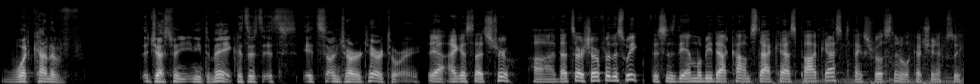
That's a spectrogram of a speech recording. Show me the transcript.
what kind of adjustment you need to make because it's it's it's uncharted territory. Yeah, I guess that's true. Uh, that's our show for this week. This is the MLB.com Statcast podcast. Thanks for listening. We'll catch you next week.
